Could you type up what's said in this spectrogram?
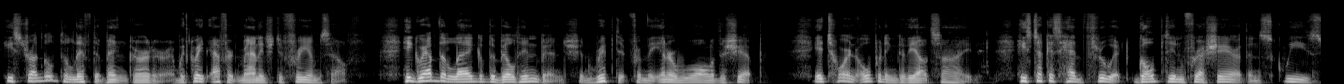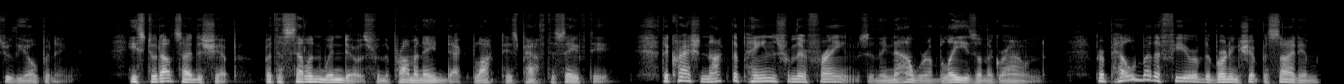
He struggled to lift a bent girder, and with great effort managed to free himself. He grabbed the leg of the built in bench and ripped it from the inner wall of the ship. It tore an opening to the outside. He stuck his head through it, gulped in fresh air, then squeezed through the opening. He stood outside the ship, but the sullen windows from the promenade deck blocked his path to safety. The crash knocked the panes from their frames, and they now were ablaze on the ground. Propelled by the fear of the burning ship beside him,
